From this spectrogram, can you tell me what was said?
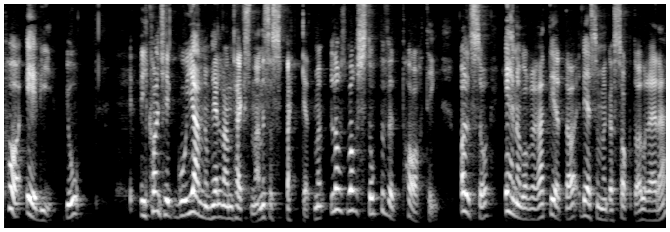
Hva er de? Jo, vi kan ikke gå gjennom hele denne teksten. Den er så spekket. Men la oss bare stoppe ved et par ting. Altså, En av våre rettigheter det som jeg har sagt allerede,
